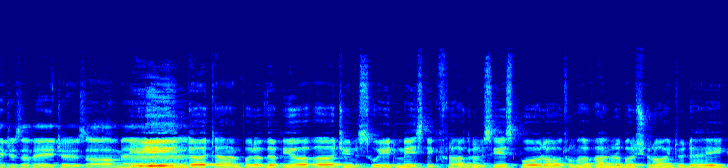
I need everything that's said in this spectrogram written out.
ages of ages. Amen. In the temple of the pure Virgin, sweet mystic fragrances pour out from her venerable shrine today,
